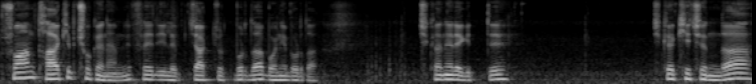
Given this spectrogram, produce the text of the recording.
Şu an takip çok önemli. Freddy ile Jack Jurt burada, Bonnie burada. Çıka nereye gitti? Chica Kitchen'da,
